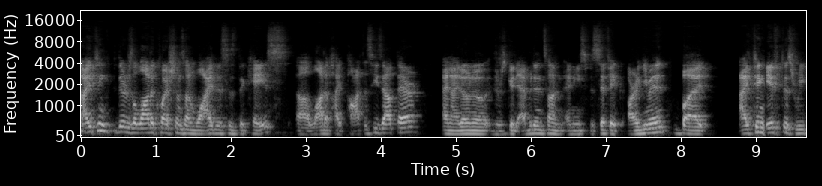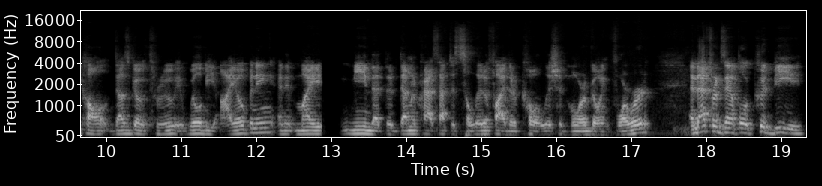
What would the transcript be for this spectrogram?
I think there's a lot of questions on why this is the case, a lot of hypotheses out there. And I don't know if there's good evidence on any specific argument, but I think if this recall does go through, it will be eye opening and it might mean that the Democrats have to solidify their coalition more going forward. And that, for example, could be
